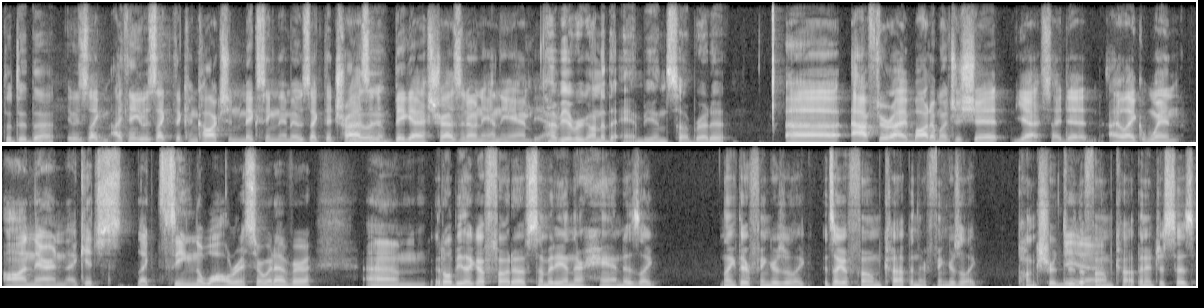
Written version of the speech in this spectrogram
That did that. It was like I think it was like the concoction mixing them. It was like the trazodone, Really? big ass trazodone and the Ambien. Have you ever gone to the Ambien subreddit? Uh, after I bought a bunch of shit, yes, I did. I like went on there and like it's like seeing the walrus or whatever. Um, It'll be like a photo of somebody and their hand is like, like their fingers are like it's like a foam cup and their fingers are like punctured through the foam cup and it just says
